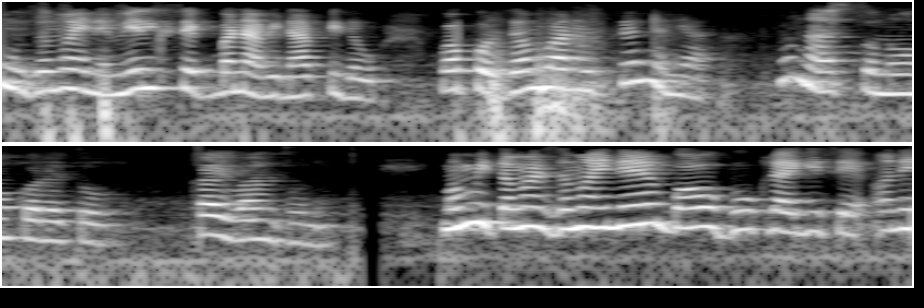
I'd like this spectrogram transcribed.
હું જમાઈને મિલ્કશેક બનાવીને આપી દઉં. બપોર જમવાનું છે ને ત્યાં. હું નાસ્તો ન કરે તો કાંઈ વાંધો નહીં. મમ્મી, તમારે જમાઈને બહુ ભૂખ લાગી છે અને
